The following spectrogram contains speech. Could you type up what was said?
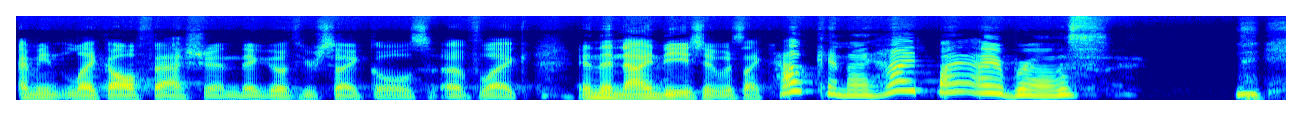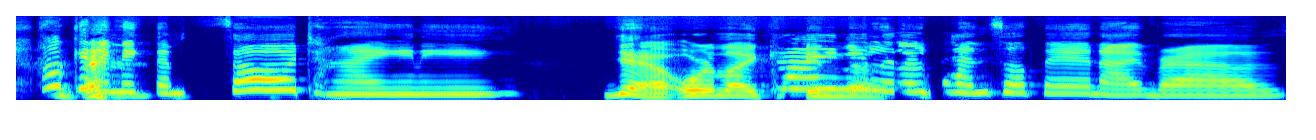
I mean, like all fashion, they go through cycles of like in the '90s, it was like, how can I hide my eyebrows? How can I make them so tiny? Yeah, or like Tiny in the little pencil thin eyebrows.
